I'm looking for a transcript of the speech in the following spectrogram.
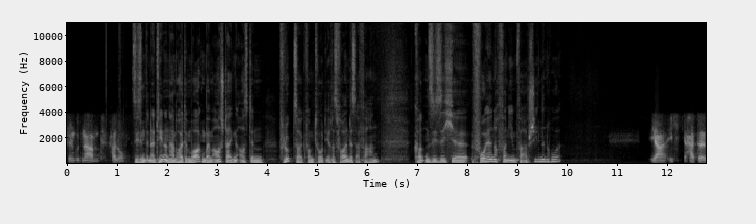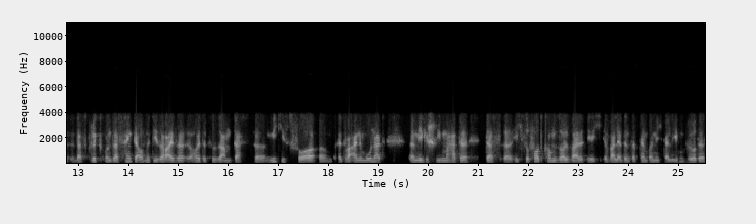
schönen guten Abend. Hallo. Sie sind in Athen und haben heute Morgen beim Aussteigen aus dem Flugzeug vom Tod Ihres Freundes erfahren. Konnten Sie sich äh, vorher noch von ihm verabschieden in Ruhe? Ja, ich hatte das Glück und das hängt ja auch mit dieser Reise heute zusammen, dass äh, Mikis vor äh, etwa einem Monat äh, mir geschrieben hatte, dass äh, ich sofort kommen soll, weil ich, weil er den September nicht erleben würde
